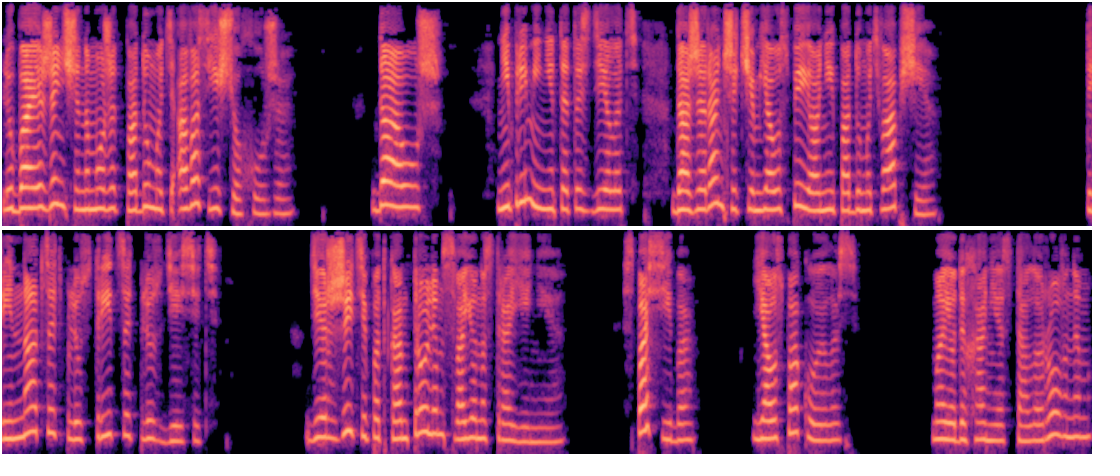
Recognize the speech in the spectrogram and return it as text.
любая женщина может подумать о вас еще хуже. Да уж, не применит это сделать, даже раньше, чем я успею о ней подумать вообще. Тринадцать плюс тридцать плюс десять. Держите под контролем свое настроение. Спасибо. Я успокоилась. Мое дыхание стало ровным,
